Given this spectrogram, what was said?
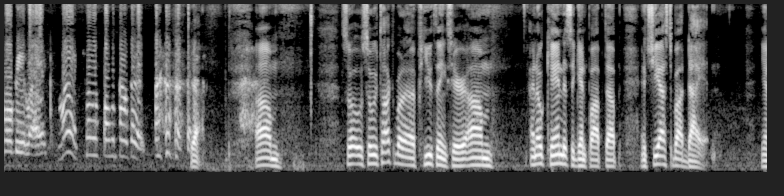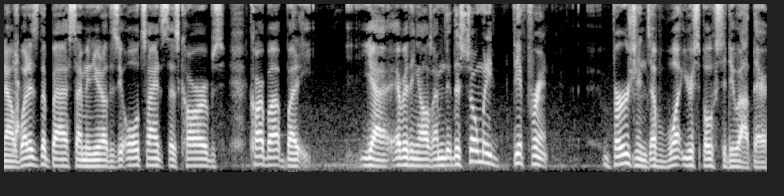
will be like, Mike, tell us all about this. yeah. Um, so, so we've talked about a few things here. Um, I know Candace again popped up and she asked about diet. You know, Yeah. what is the best? I mean, you know, there's the old science that says carbs, carb up, but yeah, everything else. I mean, there's so many different versions of what you're supposed to do out there.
